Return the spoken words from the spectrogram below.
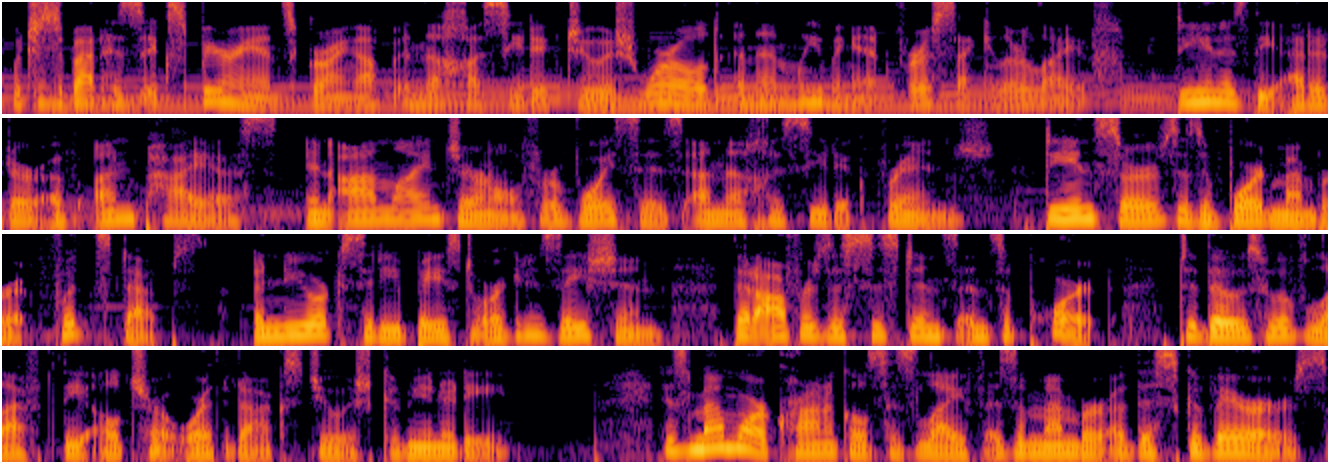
which is about his experience growing up in the Hasidic Jewish world and then leaving it for a secular life. Deen is the editor of Unpious, an online journal for voices on the Hasidic fringe. Deen serves as a board member at Footsteps, a New York City based organization that offers assistance and support to those who have left the ultra Orthodox Jewish community. His memoir chronicles his life as a member of the Skverers,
